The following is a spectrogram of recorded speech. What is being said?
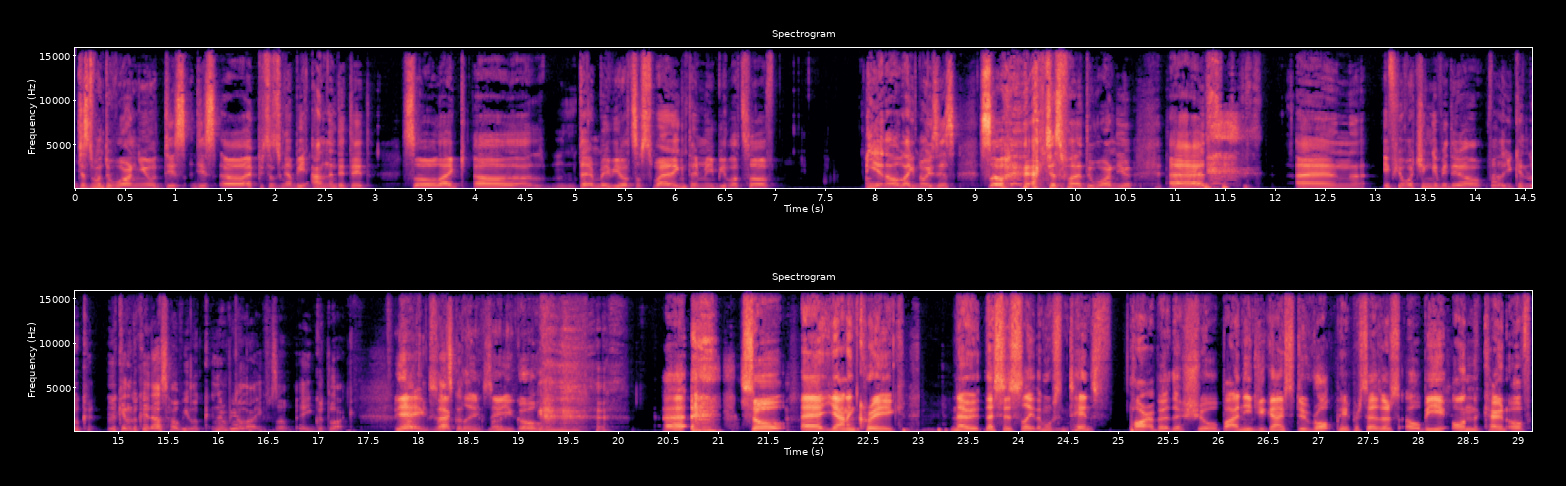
just want to warn you. This this uh, episode is gonna be unedited, so like uh, there may be lots of swearing, there may be lots of you know like noises. So I just wanted to warn you ahead. and if you're watching a video, well, you can look at you can look at us how we look in real life. So hey, good luck. Yeah, Okay, exactly. There you go. Uh, so, uh, Jan and Craig, now this is like the most intense part about this show, but I need you guys to do rock, paper, scissors. It'll be on the count of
